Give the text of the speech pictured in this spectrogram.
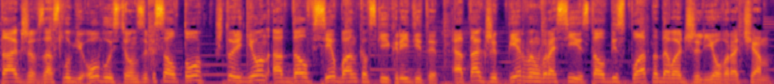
Также в заслуге области он записал то, что регион отдал все банковские кредиты, а также первым в России стал бесплатно давать жилье врачам.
